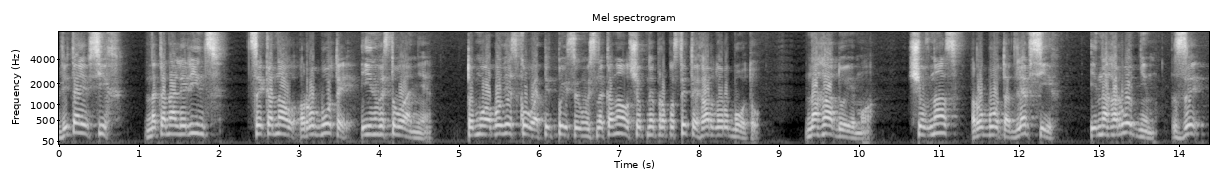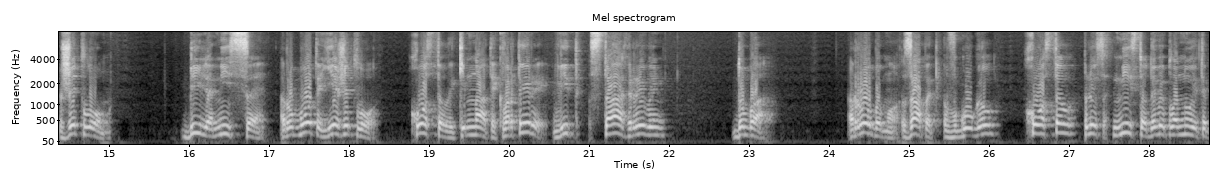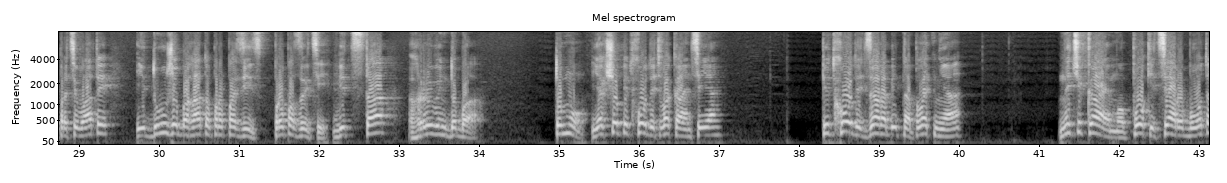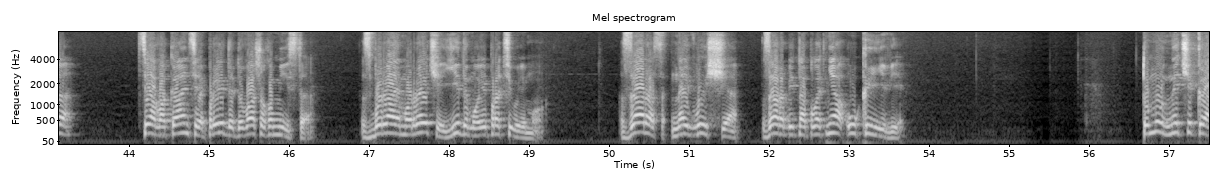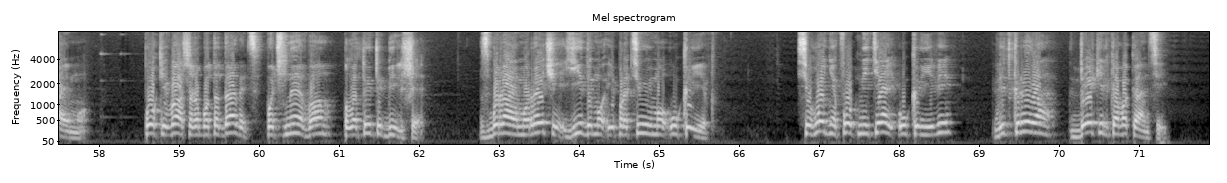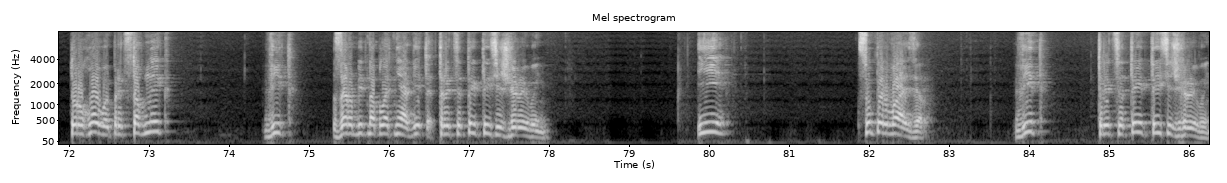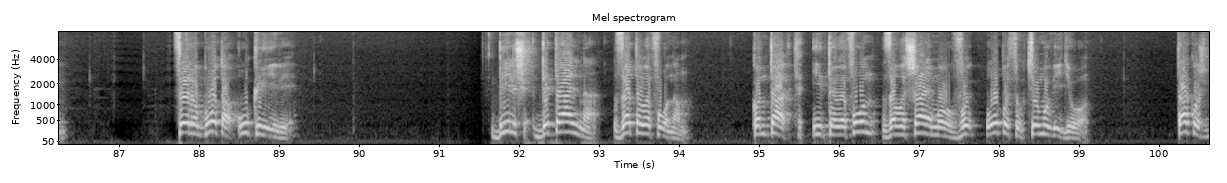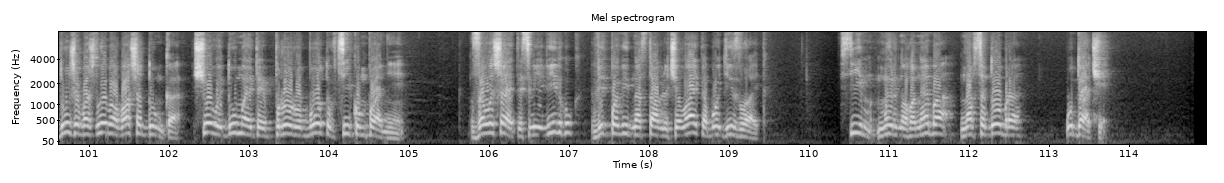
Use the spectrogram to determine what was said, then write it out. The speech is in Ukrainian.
Вітаю всіх на каналі Рінц. Це канал роботи і інвестування. Тому обов'язково підписуємось на канал, щоб не пропустити гарну роботу. Нагадуємо, що в нас робота для всіх іногороднім з житлом. Біля місця роботи є житло. Хостели, кімнати, квартири від 100 гривень доба. Робимо запит в Google, хостел, плюс місто, де ви плануєте працювати, і дуже багато пропозиц- пропозицій від 100 гривень доба. Тому, якщо підходить вакансія, підходить заробітна платня, не чекаємо, поки ця робота, ця вакансія прийде до вашого міста. Збираємо речі, їдемо і працюємо. Зараз найвища заробітна платня у Києві. Тому не чекаємо, поки ваш роботодавець почне вам платити більше. Збираємо речі, їдемо і працюємо у Київ. Сьогодні ФОП Мітяй у Києві відкрила декілька вакансій. Торговий представник від заробітна платня від 30 тисяч гривень. І супервайзер від 30 тисяч гривень. Це робота у Києві. Більш детально за телефоном. Контакт і телефон залишаємо в опису к цьому відео. Також дуже важлива ваша думка, що ви думаєте про роботу в цій компанії. Залишайте свій відгук, відповідно ставлячи лайк або дізлайк. Всім мирного неба, на все добре, удачі!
